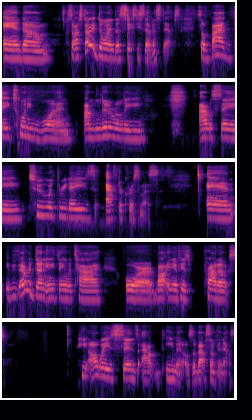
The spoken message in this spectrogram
And um, so I started doing the 67 steps. So by day 21, I'm literally, I would say, two or three days after Christmas. And if you've ever done anything with Tai or bought any of his products, he always sends out emails about something else.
